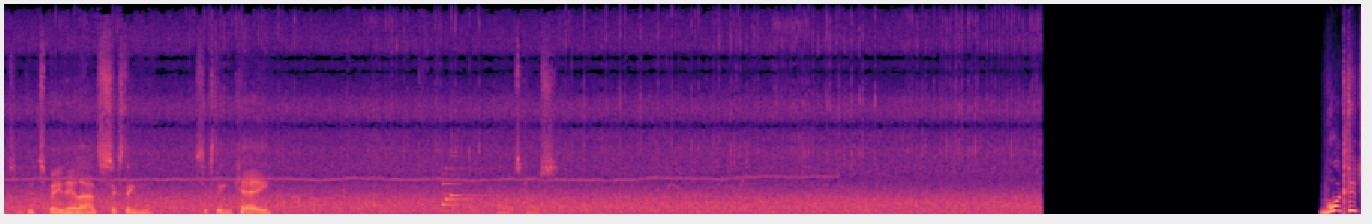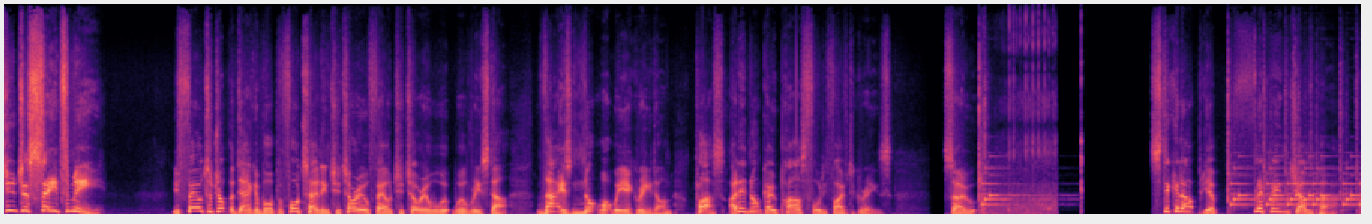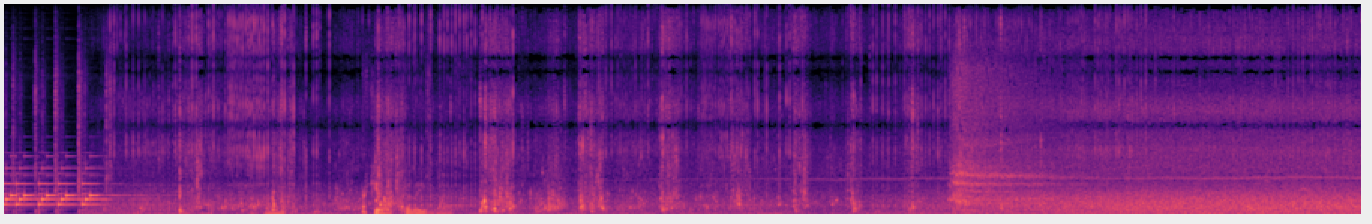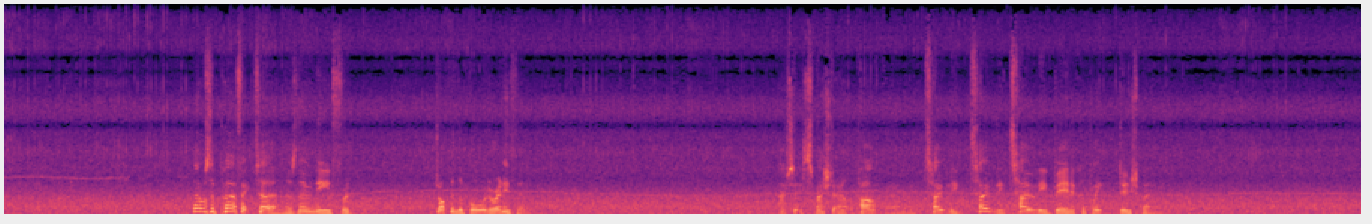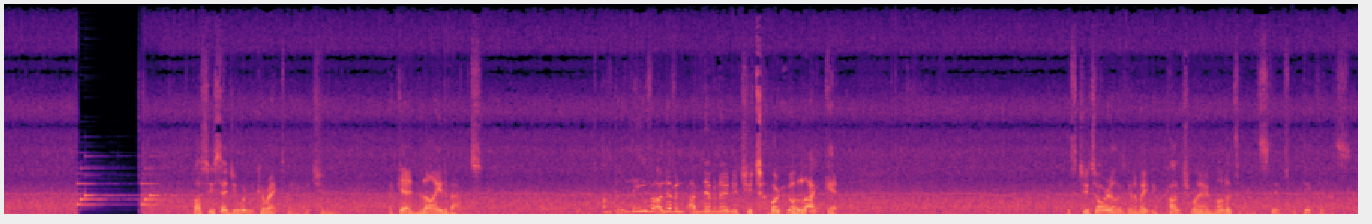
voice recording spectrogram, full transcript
Some good speed here, lads. 16, 16k. Oh, that was close. What did you just say to me? You failed to drop the dagger board before turning. Tutorial failed. Tutorial will restart. That is not what we agreed on. Plus, I did not go past 45 degrees. So, stick it up, you flipping jumper. Um, freaking believable. That was a perfect turn. There's no need for dropping the board or anything. Absolutely smashed it out of the park there. I mean, totally, totally, totally being a complete douchebag. Plus, you said you wouldn't correct me, which you again lied about. Unbelievable! I've never, I've never known a tutorial like it. This tutorial is going to make me punch my own monitor. It's, it's ridiculous.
